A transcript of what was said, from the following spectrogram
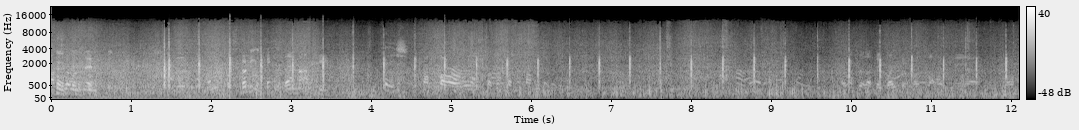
It's funny to think that they're not actually Fish. that far away from the from the plastic. That's what that big white thing was, that was the, uh, north.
